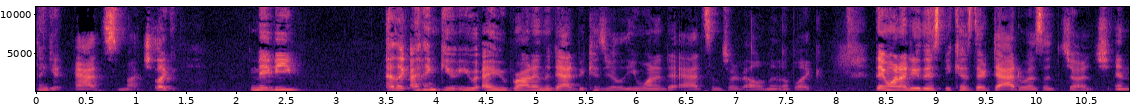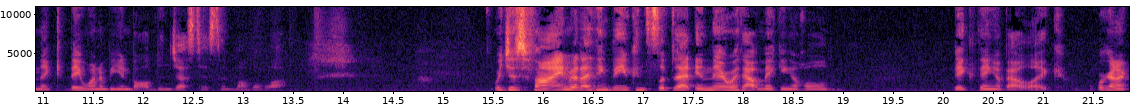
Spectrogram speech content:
think it adds much. Like maybe, I like I think you you uh, you brought in the dad because you you wanted to add some sort of element of like they want to do this because their dad was a judge and like they want to be involved in justice and blah blah blah which is fine but i think that you can slip that in there without making a whole big thing about like we're gonna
